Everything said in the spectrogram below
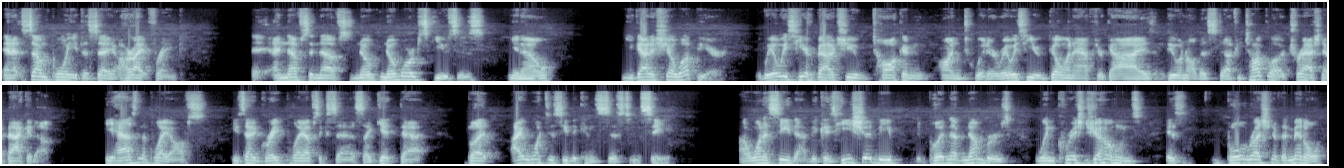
And at some point, you have to say, all right, Frank, enough's enough. No, no more excuses. You know, you got to show up here. We always hear about you talking on Twitter. We always hear you going after guys and doing all this stuff. You talk a lot of trash. Now back it up. He has in the playoffs. He's had great playoff success. I get that. But I want to see the consistency. I want to see that because he should be putting up numbers when Chris Jones is bull rushing up the middle.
